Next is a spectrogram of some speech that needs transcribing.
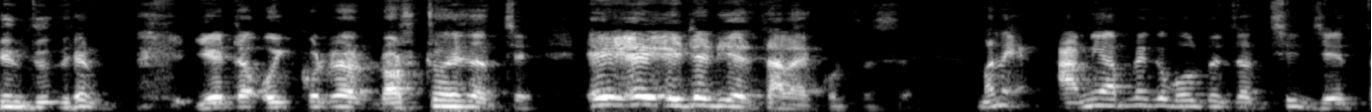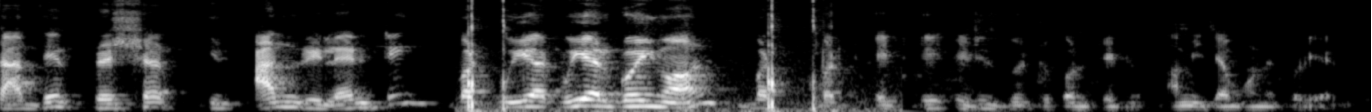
হিন্দুদের ইয়েটা ঐক্যটা নষ্ট হয়ে যাচ্ছে। এই এই এইটা নিয়ে তারা করতেছে। মানে আমি আপনাকে বলতে চাচ্ছি যে তাদের pressure unrelenting but we are we are going on but but it it is going to continue আমি যা মনে করি আর কি।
